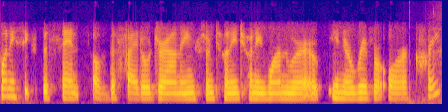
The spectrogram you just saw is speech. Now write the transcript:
26% of the fatal drownings from 2021 were in a river or a creek.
